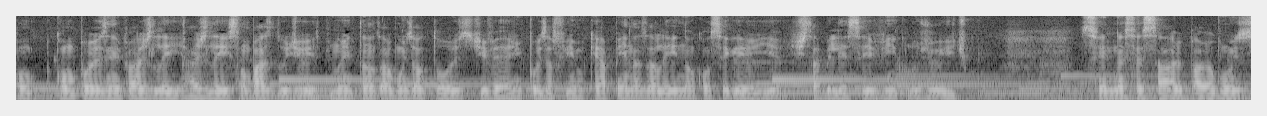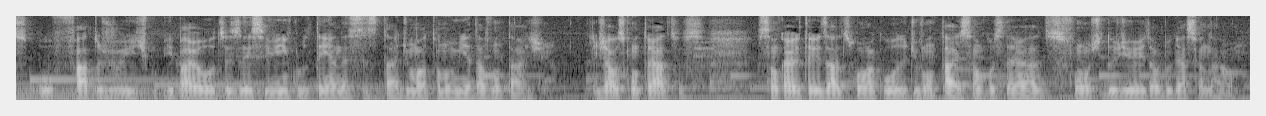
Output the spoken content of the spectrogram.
Como, como, por exemplo as leis. As leis são base do direito. No entanto, alguns autores divergem, pois afirmam que apenas a lei não conseguiria estabelecer vínculo jurídico, sendo necessário para alguns o fato jurídico e para outros esse vínculo tem a necessidade de uma autonomia da vontade. Já os contratos são caracterizados por um acordo de vontade, são considerados fonte do direito obrigacional.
